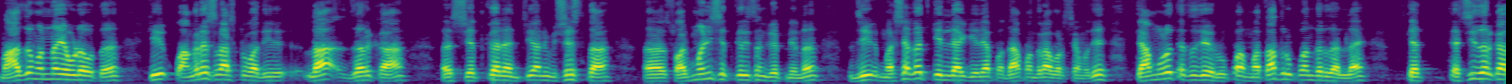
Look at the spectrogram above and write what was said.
माझं म्हणणं एवढं होतं की काँग्रेस राष्ट्रवादीला जर का शेतकऱ्यांची आणि विशेषतः स्वाभिमानी शेतकरी संघटनेनं जी मशागत केल्या गेल्या दहा पंधरा वर्षामध्ये त्यामुळं त्याचं जे रूपा मतात रूपांतर झालेलं आहे त्या त्याची जर का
